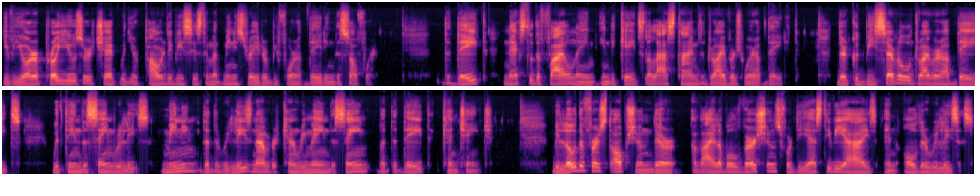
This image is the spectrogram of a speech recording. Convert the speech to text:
If you are a Pro user, check with your PowerDB system administrator before updating the software. The date next to the file name indicates the last time the drivers were updated. There could be several driver updates within the same release, meaning that the release number can remain the same but the date can change. Below the first option, there are available versions for the STVIs and older releases.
